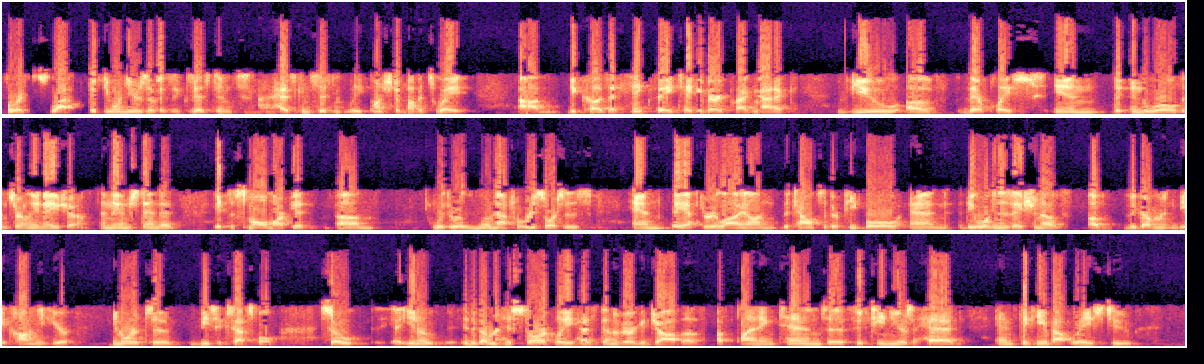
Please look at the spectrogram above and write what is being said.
for its last 51 years of its existence, has consistently punched above its weight um, because I think they take a very pragmatic view of their place in the in the world and certainly in Asia, and they understand that it's a small market um, with really no natural resources, and they have to rely on the talents of their people and the organization of of the government and the economy here in order to be successful. So, you know, the government historically has done a very good job of, of planning 10 to 15 years ahead and thinking about ways to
